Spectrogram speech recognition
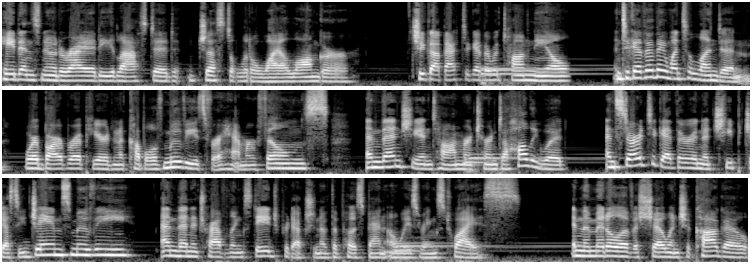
Payton's notoriety lasted just a little while longer. She got back together with Tom Neal, and together they went to London, where Barbara appeared in a couple of movies for Hammer Films, and then she and Tom returned to Hollywood and starred together in a cheap Jesse James movie, and then a traveling stage production of The Postman Always Rings Twice. In the middle of a show in Chicago,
